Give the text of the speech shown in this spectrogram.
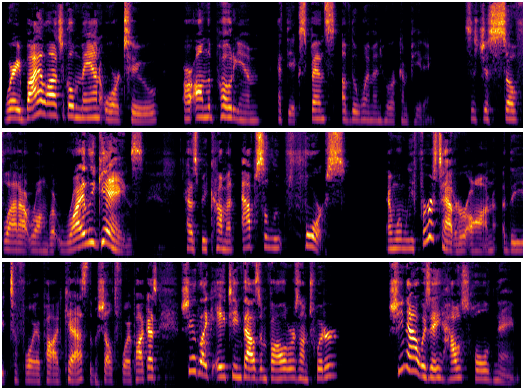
where a biological man or two are on the podium at the expense of the women who are competing. This is just so flat out wrong. But Riley Gaines has become an absolute force. And when we first had her on the Tafoya podcast, the Michele Tafoya podcast, she had like 18,000 followers on Twitter. She now is a household name.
